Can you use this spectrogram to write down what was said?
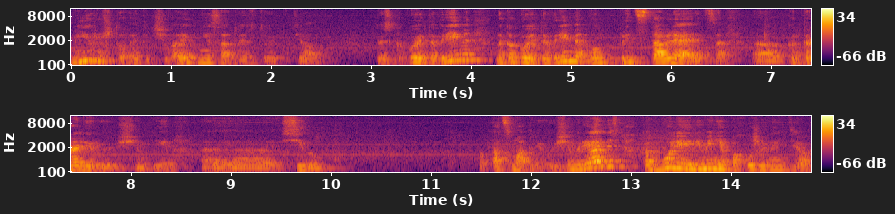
миру, что этот человек не соответствует идеалу. То есть какое-то время, на какое-то время он представляется э, контролирующим и э, силам, отсматривающим реальность, как более или менее похожий на идеал.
